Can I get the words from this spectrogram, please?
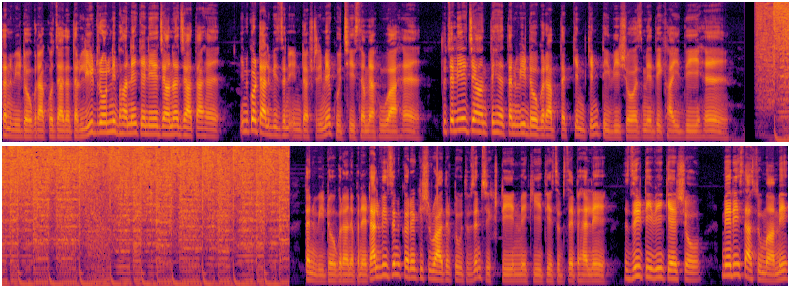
तन्वी डोगरा को ज़्यादातर लीड रोल निभाने के लिए जाना जाता है। इनको टेलीविज़न इंडस्ट्री में कुछ ही समय हुआ है। तो चलिए जानते हैं तन्वी डोगरा अब तक किन किन टीवी शोज़ में दिखाई दी हैं। तन्वी डोगरा ने अपने टेलीविज़न करियर की शुरुआत 2016 में की थी। सबसे पहले जी टीवी के शो, मेरी सासू माँ में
